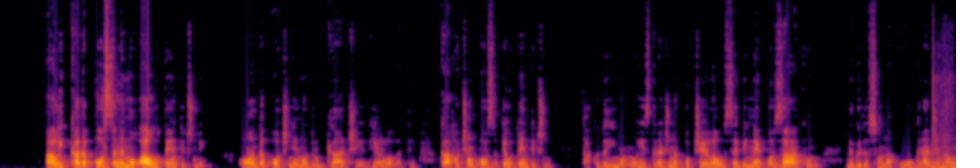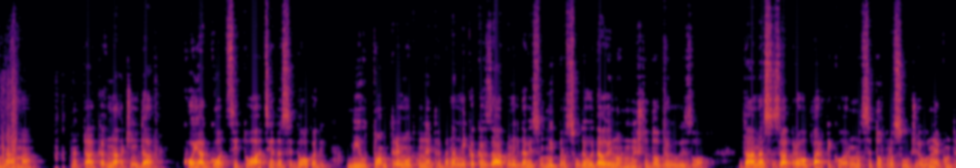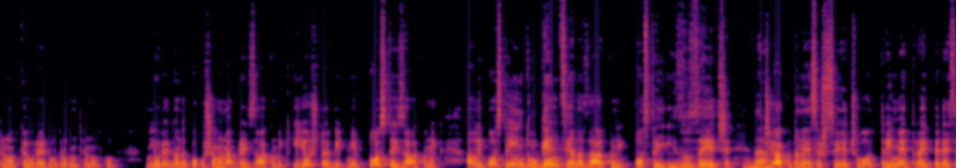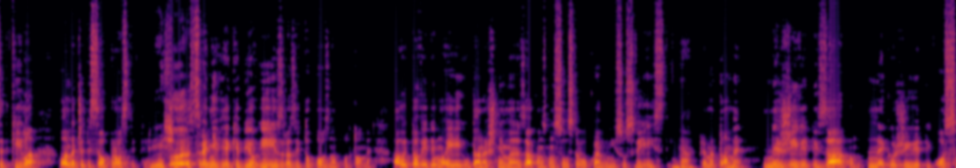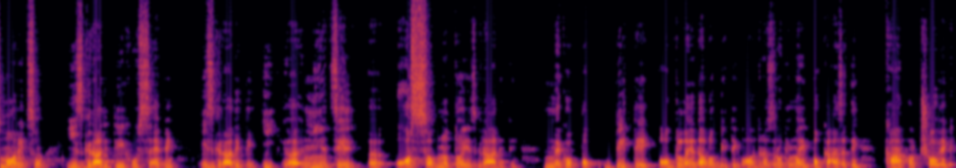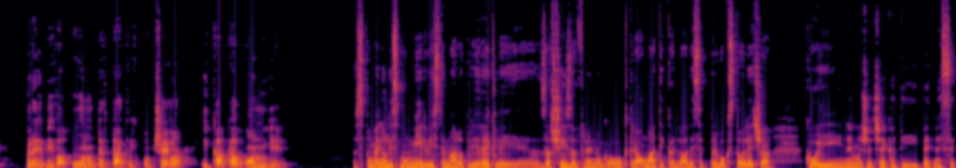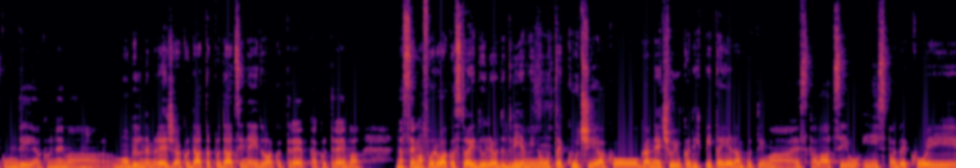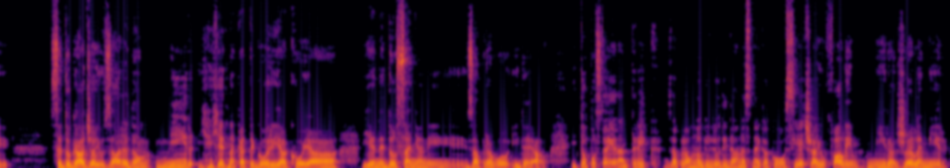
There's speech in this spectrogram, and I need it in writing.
Ali kada postanemo autentični, onda počinjemo drugačije djelovati. Kako ćemo postati autentični? Tako da imamo izgrađena počela u sebi ne po zakonu, nego da su ona ugrađena u nama na takav način da koja god situacija da se dogodi, mi u tom trenutku ne treba nam nikakav zakonik da bismo mi prosudili da li je nešto dobro ili zlo. Danas zapravo partikularno se to prosuđuje. U nekom trenutku je u redu, u drugom trenutku nije u redu, onda pokušamo napraviti zakonik i još što je bitnije, postoji zakonik, ali postoji indulgencija na zakonik, postoji izuzeće. Znači, ako doneseš svijeću od 3 metra i 50 kila, onda će ti se oprostiti. E, srednji vijek je bio i izrazito poznat po tome. Ali to vidimo i u današnjem zakonskom sustavu u kojem nisu svi isti. Da. Prema tome, ne živjeti zakon, nego živjeti osmoricu, izgraditi ih u sebi, izgraditi i e, nije cilj osobno to izgraditi, nego biti ogledalo, biti odraz drugima i pokazati kako čovjek prebiva unutar takvih počela i kakav on je. Spomenuli smo mir, vi ste malo prije rekli za šizofrenog ovog traumatika 21. stoljeća koji ne može čekati 15 sekundi ako nema mobilne mreže, ako data podaci ne idu ako kako treba. Na semaforu ako stoji dulje od dvije minute, kući ako ga ne čuju kad ih pita jedan put ima eskalaciju i ispade koji se događaju zaredom, mir je jedna kategorija koja je nedosanjani zapravo ideal. I tu postoji jedan trik, zapravo mnogi ljudi danas nekako osjećaju, falim mira, žele mir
